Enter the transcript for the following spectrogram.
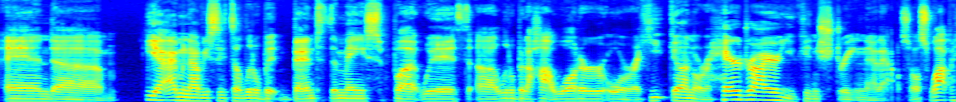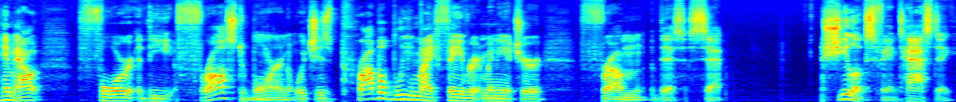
And um, yeah, I mean, obviously it's a little bit bent, the mace, but with a little bit of hot water or a heat gun or a hair dryer, you can straighten that out. So I'll swap him out for the Frostborn, which is probably my favorite miniature from this set. She looks fantastic.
